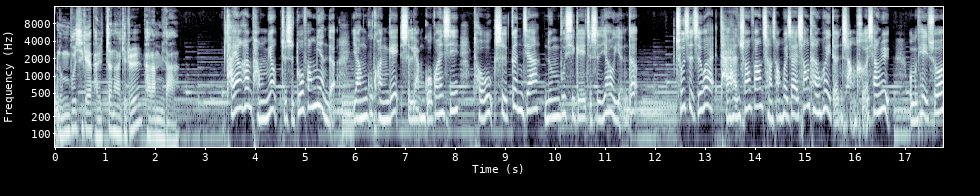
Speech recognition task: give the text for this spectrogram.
눈부시게 발전하기를 바랍니다. 다양한 방면 就是多方面的，양국关系是两国关系，더욱是更加 눈부시게 就是耀眼的。 除此之外，台韩双方常常会在商谈会等场合相遇。我们可以说，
